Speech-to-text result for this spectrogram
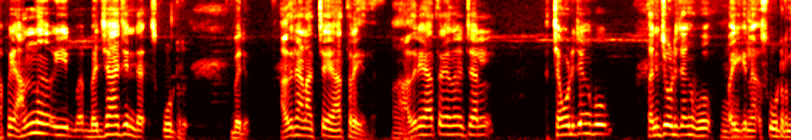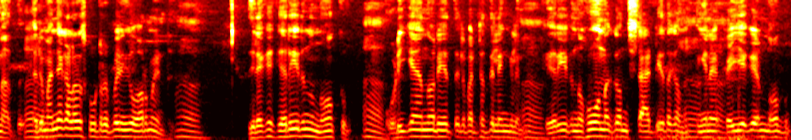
അപ്പൊ അന്ന് ഈ ബജാജിന്റെ സ്കൂട്ടർ വരും. അതിലാണ് അച്ഛൻ യാത്ര ചെയ്യുന്നത്. അതിൽ യാത്ര ചെയ്യുന്നത് വെച്ചാൽ അച്ഛൻ ഓടിച്ചങ്ങ് പോകും. തനിച്ച് ഓടിച്ചങ്ങ് പോകും ബൈക്കിൽ സ്കൂട്ടറിനകത്ത്. ഒരു മഞ്ഞ കളർ സ്കൂട്ടർ ഇപ്പം എനിക്ക് ഓർമ്മയുണ്ട്. ഇതിലൊക്കെ കയറിയിരുന്ന് നോക്കും. ഓടിക്കാന്ന് പറയത്തില്ല പറ്റത്തില്ലെങ്കിലും. കയറിയിരുന്ന് ഹോ എന്നൊക്കെ ഒന്ന് സ്റ്റാർട്ട് ചെയ്തൊക്കെ ഇങ്ങനെ കൈയൊക്കെ നോക്കും.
